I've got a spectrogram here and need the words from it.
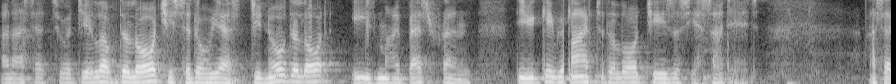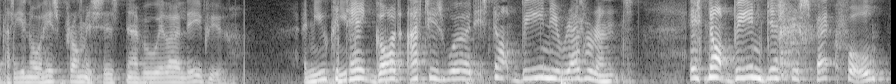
And I said to her, Do you love the Lord? She said, Oh, yes. Do you know the Lord? He's my best friend. Do you give your life to the Lord Jesus? Yes, I did. I said, You know, his promise is, never will I leave you. And you can take God at his word. It's not being irreverent. It's not being disrespectful.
